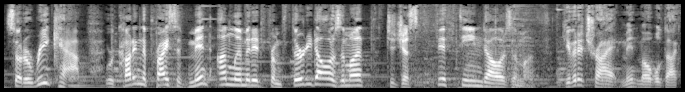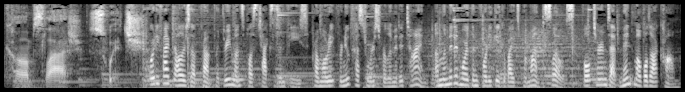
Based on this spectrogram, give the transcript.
So to recap, we're cutting the price of Mint Unlimited from $30 a month to just $15 a month. Give it a try at mintmobile.com slash switch. $45 upfront for three months plus taxes and fees. Promo rate for new customers for limited time. Unlimited more than 40 gigabytes per month. Slows. Full terms at mintmobile.com.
